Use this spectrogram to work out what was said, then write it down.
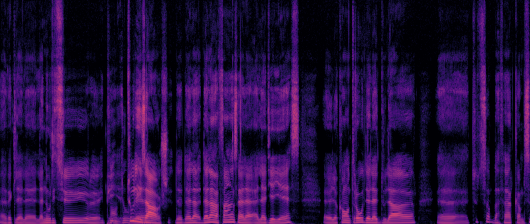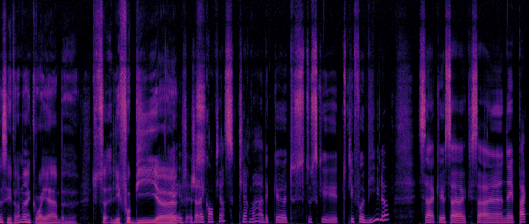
avec la, la- la nourriture, et puis tous les âges, de, de l'enfance à la, à la vieillesse, le contrôle de la douleur, euh, toutes sortes d'affaires comme ça, c'est vraiment incroyable. euh, les phobies. euh, oui, j'aurais confiance clairement avec euh, tout, ce- tout ce toutes les phobies, là. Ça, que, ça, que ça a un impact,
